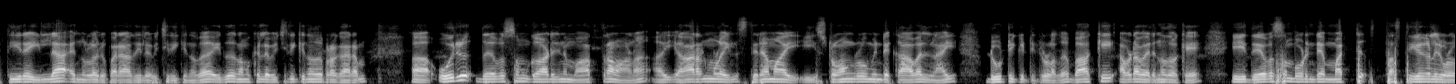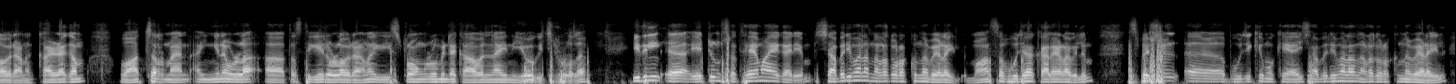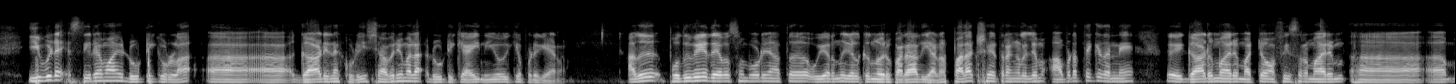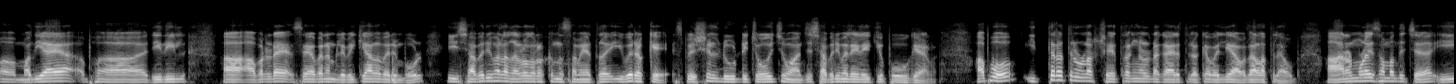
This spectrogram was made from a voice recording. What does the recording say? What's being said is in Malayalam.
തീരെ ഇല്ല എന്നുള്ള ഒരു പരാതി ലഭിച്ചിരിക്കുന്നത്. ഇത് നമുക്ക് ലഭിച്ചിരിക്കുന്നത് പ്രകാരം ഒരു ദേവസ്വം ഗാർഡിന് മാത്രമാണ് ഈ ആറന്മുളയിൽ സ്ഥിരമായി ഈ സ്ട്രോങ് റൂമിന്റെ കാവലിനായി ഡ്യൂട്ടി കിട്ടിയിട്ടുള്ളത്. ബാക്കി അവിടെ വരുന്നതൊക്കെ ഈ ദേവസ്വം ബോർഡിന്റെ മറ്റ് തസ്തികകളിലുള്ളവരാണ്. കഴകം വാച്ചർമാൻ ഇങ്ങനെയുള്ള തസ്തികയിലുള്ളവരാണ് ഈ സ്ട്രോങ് റൂമിന്റെ കാവലിനായി നിയോഗിച്ചിട്ടുള്ളത്. ഇതിൽ ഏറ്റവും ശ്രദ്ധേയമായ കാര്യം ശബരിമല നട തുറക്കുന്ന വേളയിൽ മാസപൂജ കാലയളവിലും സ്പെഷ്യൽ പൂജയ്ക്കുമൊക്കെയായി ശബരിമല നട തുറക്കുന്ന വേളയിൽ ഇവിടെ സ്ഥിരമായ ഡ്യൂട്ടിക്കുള്ള ഗാർഡിനെ കൂടി ശബരിമല ഡ്യൂട്ടിക്കായി നിയോഗിക്കപ്പെടുകയാണ്. അത് പൊതുവേ ദേവസ്വം ബോർഡിനകത്ത് ഉയർന്നു കേൾക്കുന്ന ഒരു പരാതിയാണ്. പല ക്ഷേത്രങ്ങളിലും അവിടത്തേക്ക് തന്നെ ഗാർഡുമാരും മറ്റു ഓഫീസർമാരും മതിയായ രീതിയിൽ അവരുടെ സേവനം ലഭിക്കാതെ വരുമ്പോൾ ഈ ശബരിമല നട തുറക്കുന്ന സമയത്ത് ഇവരൊക്കെ സ്പെഷ്യൽ ഡ്യൂട്ടി ചോദിച്ചു വാങ്ങിച്ച് ശബരിമലയിലേക്ക് പോവുകയാണ്. അപ്പോൾ ഇത്തരത്തിലുള്ള ക്ഷേത്രങ്ങളുടെ കാര്യത്തിലൊക്കെ വലിയ അവതാളത്തിലാവും. ആറന്മുളയെ സംബന്ധിച്ച് ഈ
